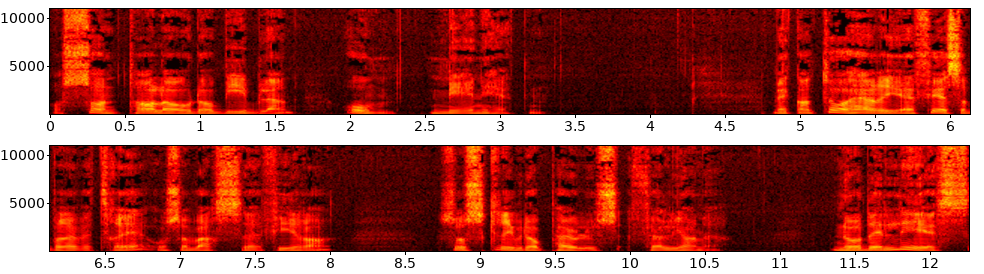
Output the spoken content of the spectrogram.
Og sånn taler også da Bibelen om menigheten. Vi kan ta her i Efeserbrevet 3, også vers 4, så skriver da Paulus følgende. Når de les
